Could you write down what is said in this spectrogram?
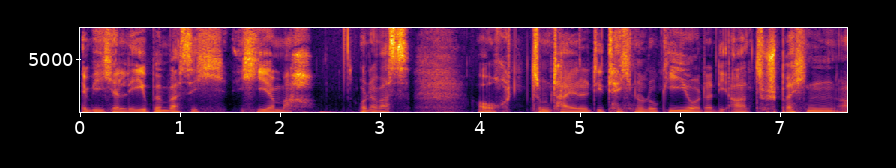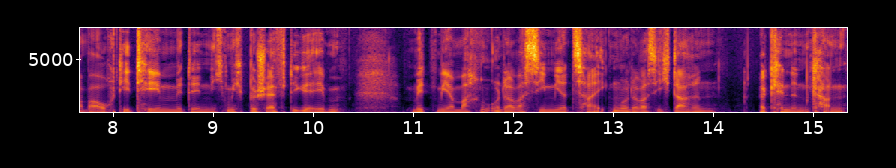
wie ich erlebe, was ich hier mache. Oder was auch zum Teil die Technologie oder die Art zu sprechen, aber auch die Themen, mit denen ich mich beschäftige, eben mit mir machen oder was sie mir zeigen oder was ich darin erkennen kann.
